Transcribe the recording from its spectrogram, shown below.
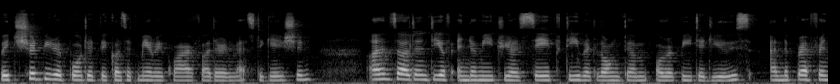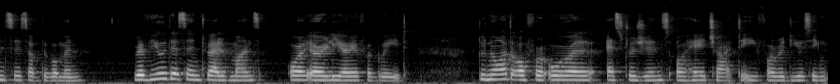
which should be reported because it may require further investigation uncertainty of endometrial safety with long term or repeated use, and the preferences of the woman. Review this in 12 months or earlier if agreed. Do not offer oral estrogens or HRT for reducing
